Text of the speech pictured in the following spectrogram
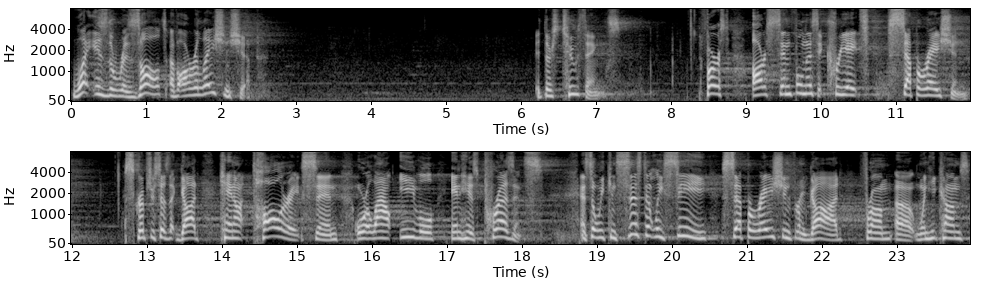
what is the result of our relationship? There's two things. First, our sinfulness, it creates separation. Scripture says that God cannot tolerate sin or allow evil in his presence. And so we consistently see separation from God from uh, when he comes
